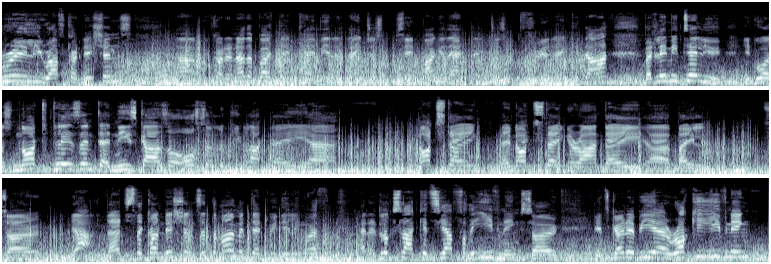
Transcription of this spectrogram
really rough conditions. Um, got another boat that came in and they just said bugger that, they just threw an anchor down. But let me tell you, it was not pleasant and these guys are also looking like they uh, not staying, they're not staying around, they uh, bailing. So yeah, that's the conditions at the moment that we're dealing with and it looks like it's here for the evening. So it's going to be a rocky evening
